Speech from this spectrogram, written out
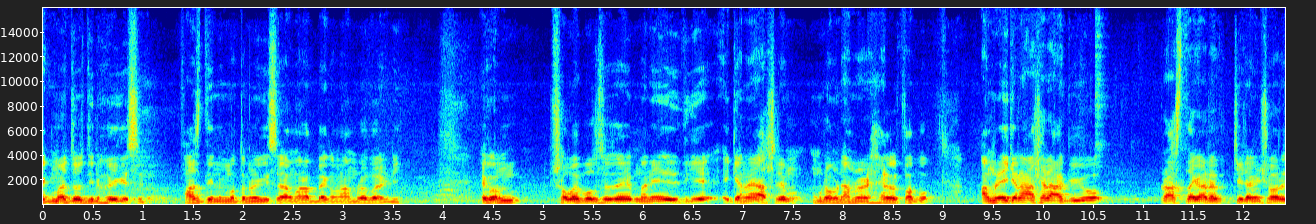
এক মাস দশ দিন হয়ে গেছে পাঁচ দিনের মতন হয়ে গেছে আমার আব্বা এখনও আমরা পারিনি। এখন সবাই বলছে যে মানে এদিকে এখানে আসলে মোটামুটি আমরা হেল্প পাবো। আমরা এখানে আসার আগেও রাস্তাঘাটে চিটাং শহরে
